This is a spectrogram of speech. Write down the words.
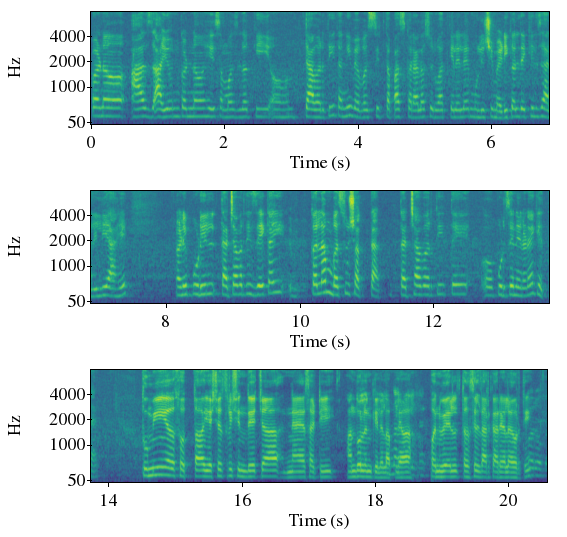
पण आज आयोनकडनं हे समजलं की त्यावरती त्यांनी व्यवस्थित तपास करायला सुरुवात केलेली आहे. मुलीची मेडिकल देखील झालेली आहे. आणि पुढील त्याच्यावरती जे काही कलम बसू शकतात त्याच्यावरती ते पुढचे निर्णय घेत आहेत तुम्ही स्वतः यशस्वी शिंदेच्या न्यायासाठी आंदोलन केलेलं आपल्या. पनवेल तहसीलदार कार्यालयावरती. बरोबर.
